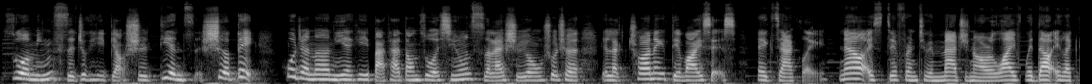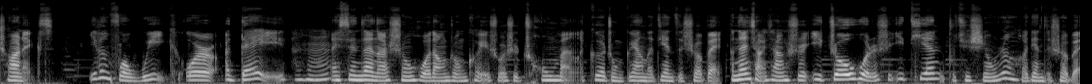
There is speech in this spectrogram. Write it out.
做名词就可以表示电子设备，或者呢，你也可以把它当做形容词来使用，说成 electronic devices. Exactly. Now it's different to imagine our life without electronics. Even for a week or a day，那现在呢，生活当中可以说是充满了各种各样的电子设备，很难想象是一周或者是一天不去使用任何电子设备。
